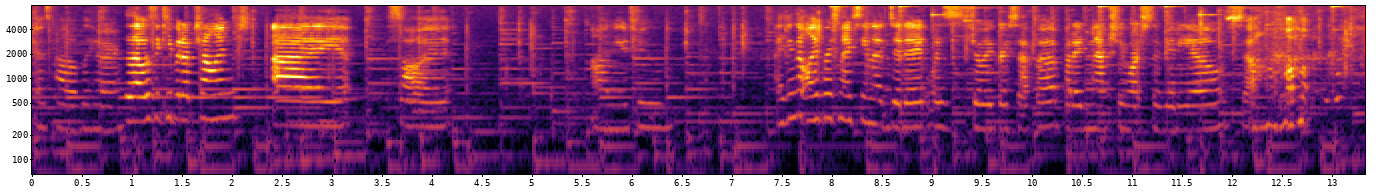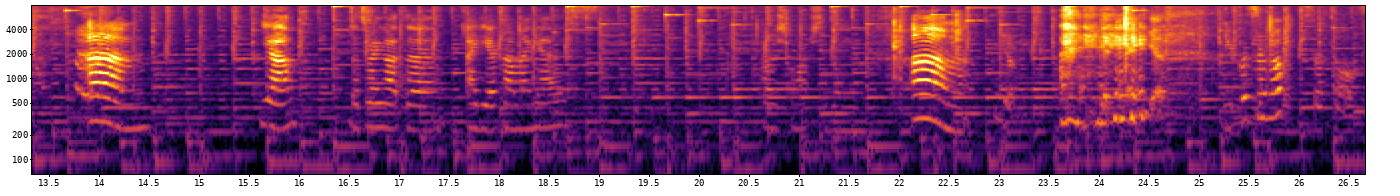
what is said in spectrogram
it was probably her. So that was the Keep It Up challenge. I saw it on YouTube. I think the only person I've seen that did it was Joey Graceffa, but I didn't actually watch the video, so. um, yeah that's where I got the idea from, I guess. Probably should watch the video. Um yeah. You put stuff up, stuff falls.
